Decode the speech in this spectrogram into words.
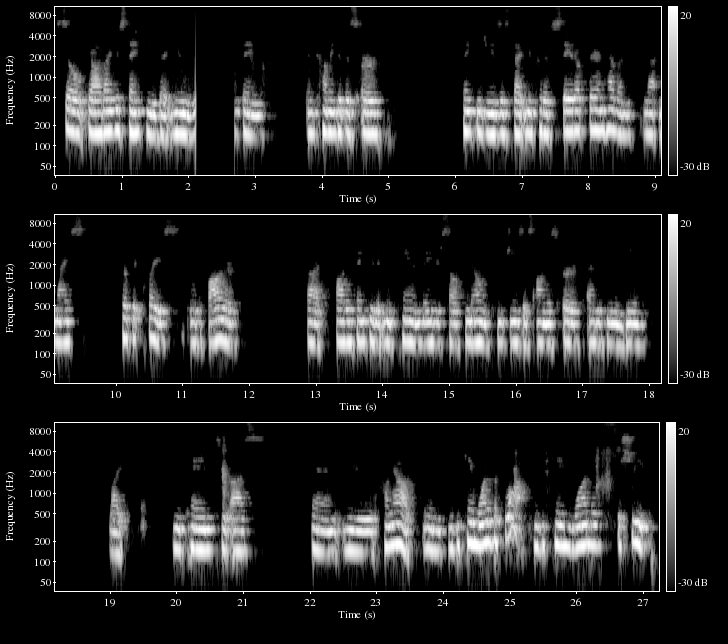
So, God, I just thank you that you everything in coming to this earth. Thank you, Jesus, that you could have stayed up there in heaven in that nice, perfect place with the Father. But, Father, thank you that you came and made yourself known through Jesus on this earth as a human being. Like you came to us and you hung out and you became one of the flock. You became one of the sheep.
